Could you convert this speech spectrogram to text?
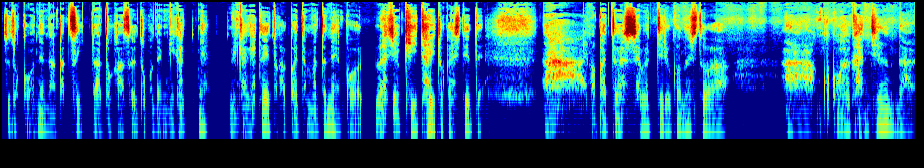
ちょっとこうね、なんかツイッターとかそういうとこで見かけ、ね、見かけたりとか、こうやってまたね、こう、ラジオ聞いたりとかしてて、ああ、今こうやって喋ってるこの人は、ああ、ここが感じるんだ、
